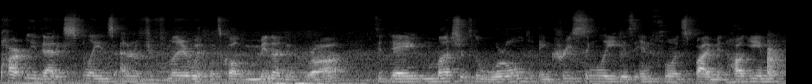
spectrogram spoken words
partly that explains. I don't know if you're familiar with what's called Minhag Gra. Today, much of the world increasingly is influenced by minhagim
